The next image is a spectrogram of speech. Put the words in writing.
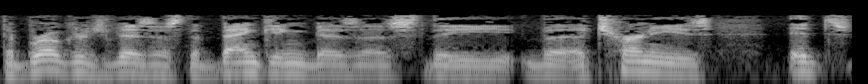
the brokerage business, the banking business, the the attorneys. It's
